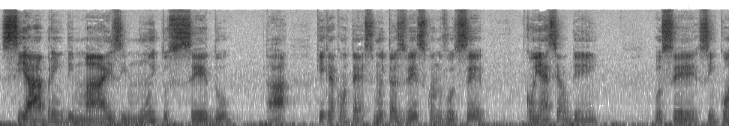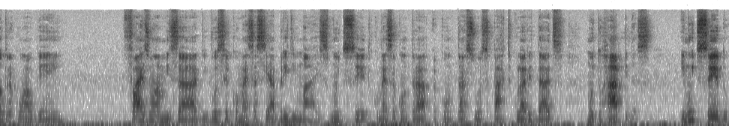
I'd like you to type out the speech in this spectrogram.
Se abrem demais e muito cedo, tá? O que, que acontece? Muitas vezes, quando você conhece alguém, você se encontra com alguém, faz uma amizade, você começa a se abrir demais, muito cedo, começa a contar, a contar suas particularidades muito rápidas e muito cedo.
